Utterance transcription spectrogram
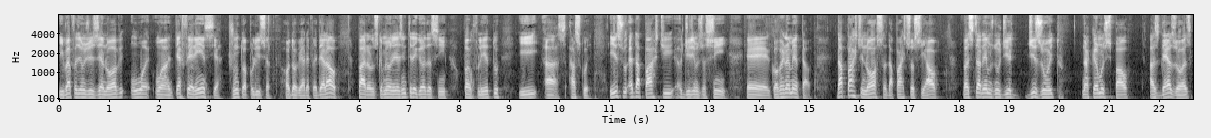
e vai fazer no dia 19 uma, uma interferência junto à Polícia Rodoviária Federal para os caminhoneiros, entregando assim o panfleto e as, as coisas. Isso é da parte, diríamos assim, é, governamental. Da parte nossa, da parte social, nós estaremos no dia 18 na Câmara Municipal às 10 horas.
